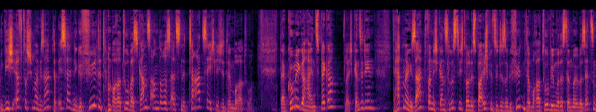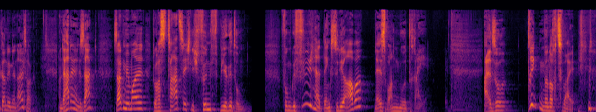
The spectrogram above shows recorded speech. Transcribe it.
Und wie ich öfters schon mal gesagt habe, ist halt eine gefühlte Temperatur was ganz anderes als eine tatsächliche Temperatur. Der Komiker Heinz Becker, vielleicht kennst du den, der hat mal gesagt, fand ich ganz lustig, tolles Beispiel zu dieser gefühlten Temperatur, wie man das dann mal übersetzen kann in den Alltag. Und da hat er gesagt, sagen wir mal, du hast tatsächlich fünf Bier getrunken. Vom Gefühl her denkst du dir aber, na, es waren nur drei. Also trinken wir noch zwei.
